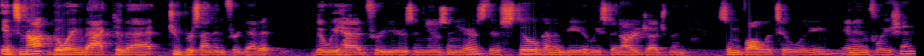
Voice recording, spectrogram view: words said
it's not going back to that 2% and forget it that we had for years and years and years. There's still going to be, at least in our judgment, some volatility in inflation.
